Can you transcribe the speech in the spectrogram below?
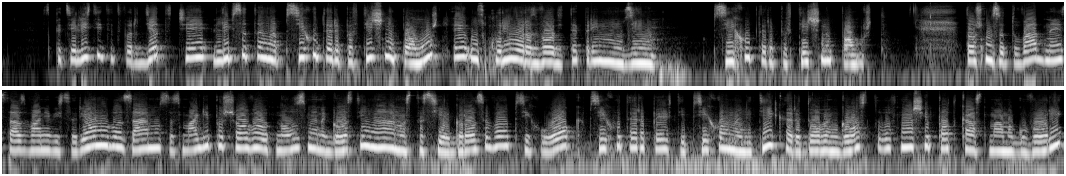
специалистите твърдят, че липсата на психотерапевтична помощ е ускорила разводите при мнозина. Психотерапевтична помощ. Точно за това днес аз, Ваня Висарионова, заедно с Маги Пашова, отново сме на гости на Анастасия Грозева, психолог, психотерапевт и психоаналитик, редовен гост в нашия подкаст Мама говори,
